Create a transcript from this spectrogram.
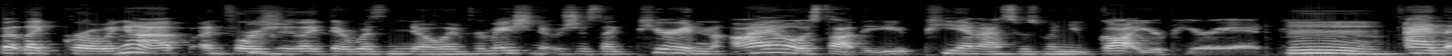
but like growing up, unfortunately, like there was no information. It was just like period. And I always thought that you, PMS was when you got your period. Mm. And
